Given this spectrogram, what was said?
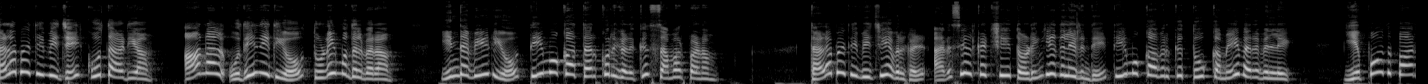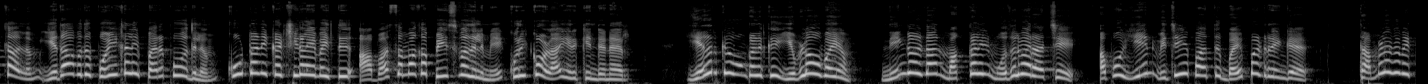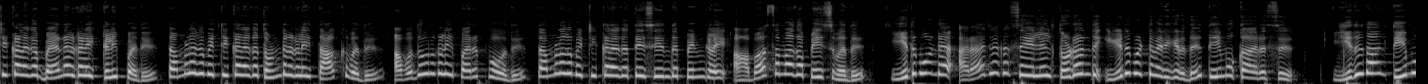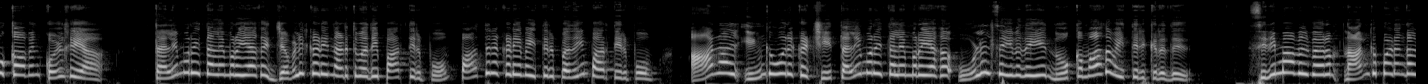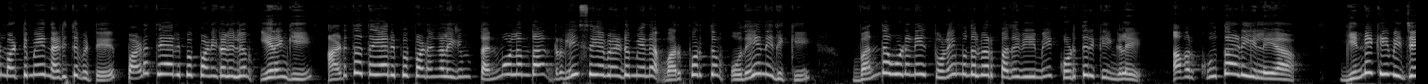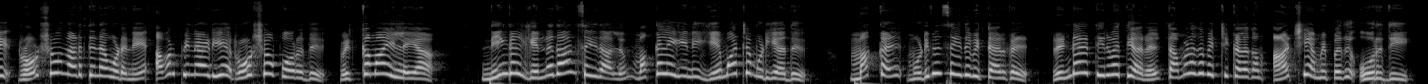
தளபதி விஜய் கூத்தாடியாம். ஆனால் உதயநிதியோ துணை முதல்வராம். இந்த வீடியோ திமுக தற்கொலைகளுக்கு சமர்ப்பணம். தளபதி விஜய் அவர்கள் அரசியல் கட்சியை தொடங்கியதிலிருந்தே திமுகவிற்கு தூக்கமே வரவில்லை. எப்போது பார்த்தாலும் ஏதாவது பொய்களை பரப்புவதிலும் கூட்டணி கட்சிகளை வைத்து ஆபாசமாக பேசுவதிலுமே குறிக்கோளாய் இருக்கின்றனர். எதற்கு உங்களுக்கு இவ்வளவு பயம் நீங்கள்தான் மக்களின் முதல்வராச்சே. அப்போ ஏன் விஜயை பார்த்து பயப்படுறீங்க? தமிழக வெற்றிக்கழக பேனர்களை கிழிப்பது தமிழக வெற்றிக்கழக தொண்டர்களை தாக்குவது அவதூறுகளை பரப்புவது தமிழக வெற்றிக்கழகத்தை சேர்ந்த பெண்களை ஆபாசமாக பேசுவது இது போன்ற அராஜக செயலில் தொடர்ந்து ஈடுபட்டு வருகிறது திமுக அரசு. இதுதான் திமுகவின் கொள்கையா? தலைமுறை தலைமுறையாக ஜவுளிக்கடை நடத்துவதை பார்த்திருப்போம் பாத்திரக்கடை வைத்திருப்பதையும் பார்த்திருப்போம். ஆனால் இங்கு ஒரு கட்சி தலைமுறை தலைமுறையாக ஊழல் செய்வதையே நோக்கமாக வைத்திருக்கிறது. சினிமாவில் வரும் நான்கு படங்கள் மட்டுமே நடித்துவிட்டு பட தயாரிப்பு பணிகளிலும் இறங்கி அடுத்த தயாரிப்பு படங்களையும் தன் மூலம்தான் ரிலீஸ் செய்ய வேண்டும் என வற்புறுத்தும் உதயநிதிக்கு வந்தவுடனே துணை முதல்வர் பதவியுமே கொடுத்திருக்கீங்களே. அவர் கூத்தாடி இல்லையா? இன்னைக்கு விஜய் ரோட் ஷோ நடத்தின உடனே அவர் பின்னாடியே ரோட் ஷோ போறது வெட்கமா இல்லையா? நீங்கள் என்னதான் செய்தாலும் மக்களை இனி ஏமாற்ற முடியாது. மக்கள் முடிவு செய்து விட்டார்கள். ரெண்டாயிரத்தி இருபத்தி ஆறில் தமிழக வெற்றி கழகம் ஆட்சி அமைப்பது உறுதி.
